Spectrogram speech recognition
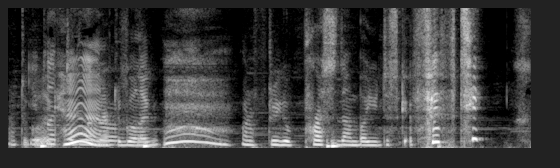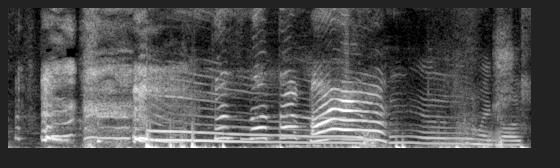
I have to go You like, huh? I have to go like, after you press them, but you just get 50. That's not that bad. Oh my gosh.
